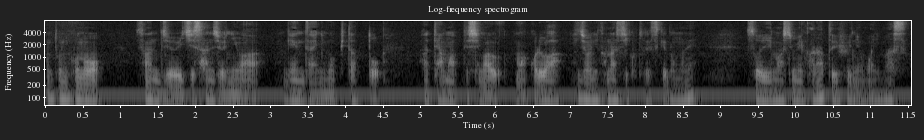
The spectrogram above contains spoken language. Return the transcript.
本当にこの3132は現在にもピタッと当てはまってしまう。まあこれは非常に悲しいことですけどもね。そういう戒めかなというふうに思います。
